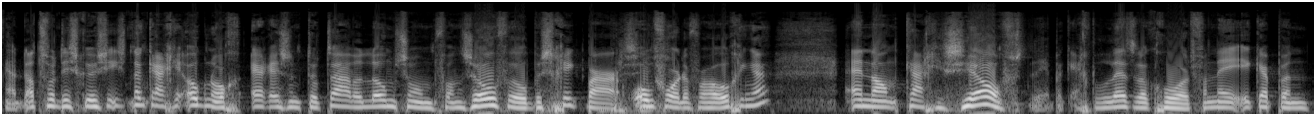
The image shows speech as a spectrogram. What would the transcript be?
Ja, dat soort discussies. Dan krijg je ook nog, er is een totale loonsom van zoveel beschikbaar om voor de verhogingen. En dan krijg je zelfs, dat heb ik echt letterlijk gehoord, van nee, ik heb een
